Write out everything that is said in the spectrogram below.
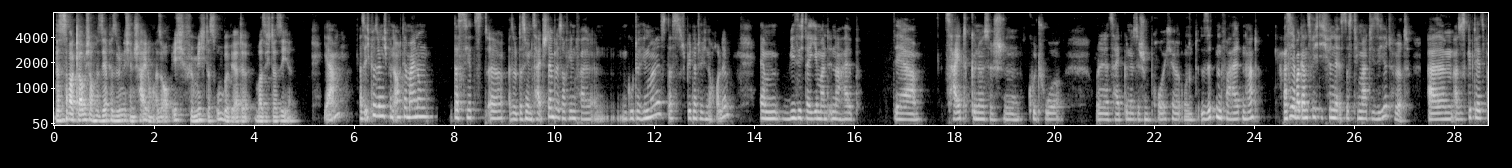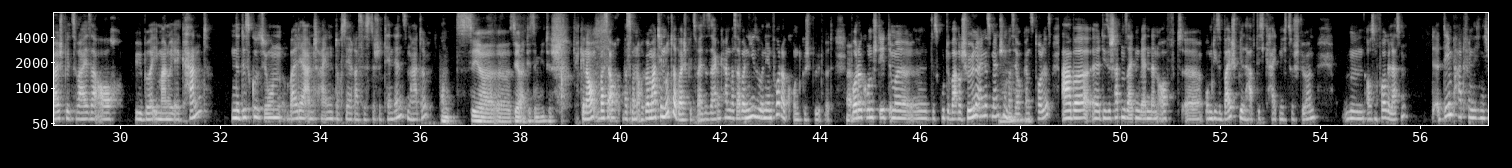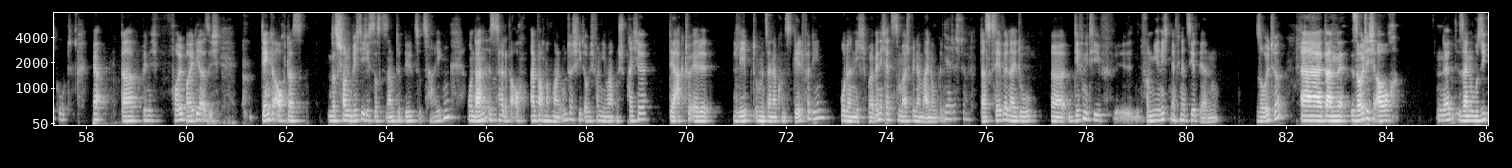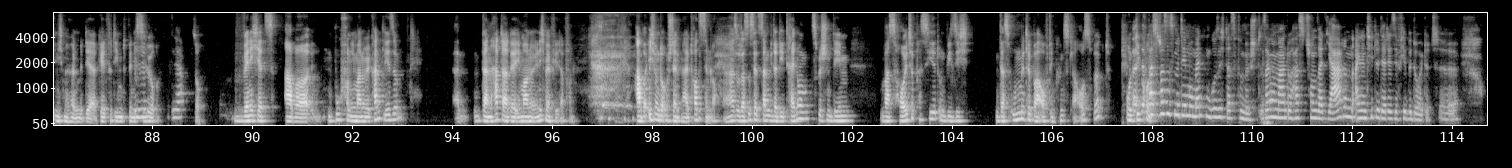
Das ist aber, glaube ich, auch 'ne sehr persönliche Entscheidung, also, ob ich für mich das umbewerte, was ich da sehe. Ja, also, ich persönlich bin auch der Meinung, dass jetzt, äh also, das mit dem Zeitstempel ist auf jeden Fall 'n 'n guter Hinweis. Das spielt natürlich 'ne Rolle, ähm, wie sich da jemand innerhalb der zeitgenössischen Kultur oder der zeitgenössischen Bräuche und Sitten verhalten hat. Was ich aber ganz wichtig finde, ist, dass thematisiert wird. Ähm, also, es gibt ja jetzt beispielsweise auch über Immanuel Kant 'ne Diskussion, weil der anscheinend doch sehr rassistische Tendenzen hatte. Und sehr, äh sehr antisemitisch. Genau, was ja auch was man auch über Martin Luther beispielsweise sagen kann, was aber nie so in den Vordergrund gespült wird. Im Ja. Vordergrund steht immer, äh, das Gute, Wahre, Schöne eines Menschen, was ja auch Mhm. ganz toll ist. Aber, äh, diese Schattenseiten werden dann oft, äh, um diese Beispielhaftigkeit nicht zu stören, hm, außen vor gelassen. Den Part finde ich nicht gut. Ja, da bin ich voll bei dir. Also, ich denke auch, dass das schon wichtig ist, das gesamte Bild zu zeigen. Und dann ist es halt auch einfach noch mal 'n Unterschied, ob ich von jemandem spreche, der aktuell lebt und mit seiner Kunst Geld verdient oder nicht. Weil wenn ich jetzt zum Beispiel der Meinung bin, Ja, das dass Xavier Naidoo, äh, definitiv, äh, von mir nicht mehr finanziert werden sollte, äh, dann sollte ich auch, ne, seine Musik nicht mehr hören, mit der er Geld verdient, wenn ich sie Mhm. höre. Ja. So. Wenn ich jetzt aber 'n Buch von Immanuel Kant lese, äh, dann hat da der Immanuel nicht mehr viel davon. Aber ich unter Umständen halt trotzdem noch, ja? Also, das ist jetzt dann wieder die Trennung zwischen dem, was heute passiert und wie sich das unmittelbar auf den Künstler auswirkt und die Äh, was Kunst. was ist mit den Momenten, wo sich das vermischt? Sagen wir mal, du hast schon seit Jahren einen Titel, der dir sehr viel bedeutet, äh,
